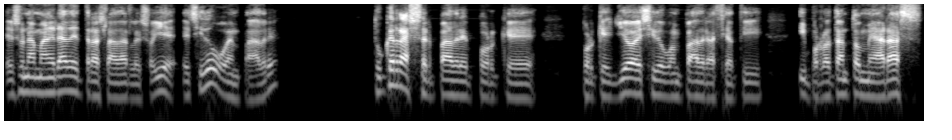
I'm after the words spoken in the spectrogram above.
es una manera de trasladarles, oye, ¿he sido buen padre? ¿Tú querrás ser padre porque, porque yo he sido buen padre hacia ti y por lo tanto me harás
